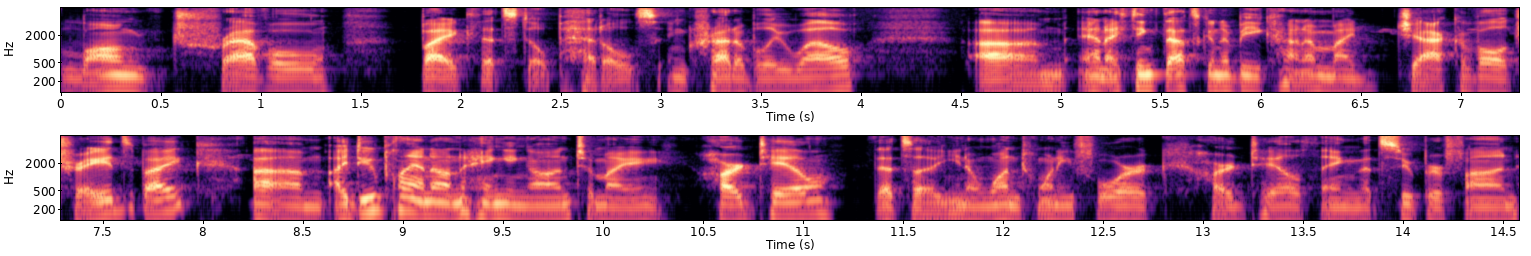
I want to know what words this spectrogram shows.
long travel bike that still pedals incredibly well. Um, and I think that's going to be kind of my jack of all trades bike. Um, I do plan on hanging on to my hardtail. That's a you know 120 fork hardtail thing that's super fun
